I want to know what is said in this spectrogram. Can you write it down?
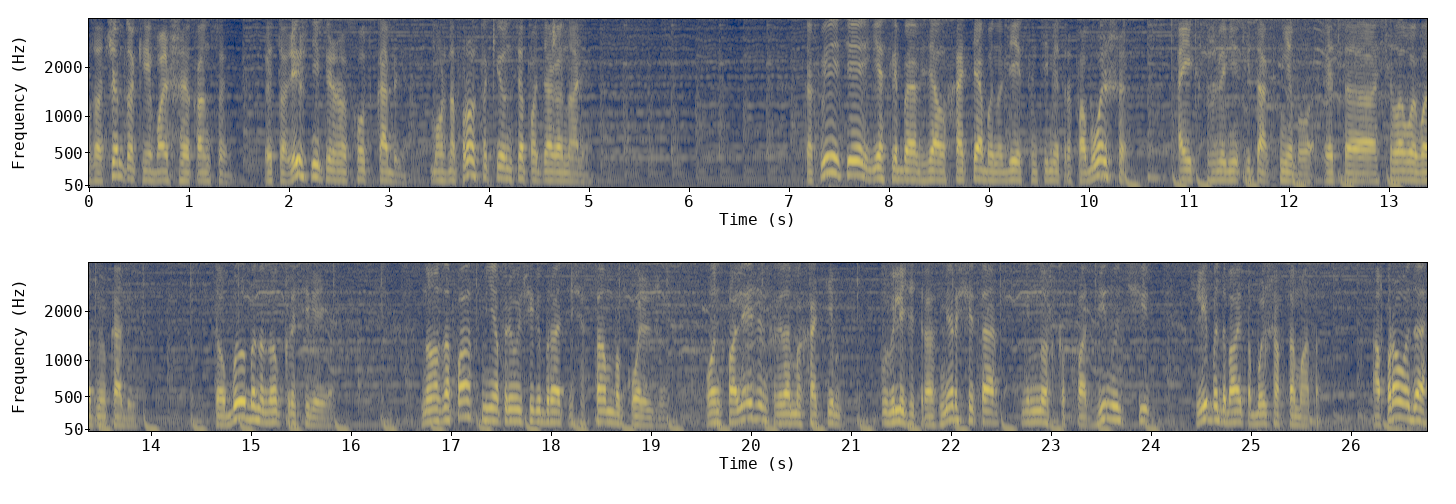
«Зачем такие большие концы? Это лишний перерасход кабеля, можно просто кинуть все по диагонали». Как видите, если бы я взял хотя бы на 10 сантиметров побольше, а их, к сожалению, и так не было, это силовой водной кабель, то был бы намного красивее. Но запас меня приучили брать еще с самого колледжа. Он полезен, когда мы хотим увеличить размер щита, немножко подвинуть щит, либо добавить побольше автоматов. А провода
